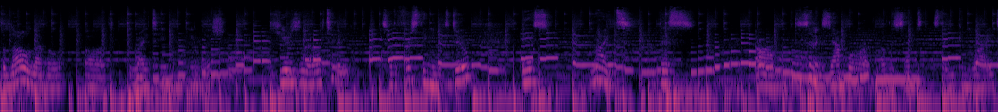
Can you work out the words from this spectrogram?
the low level of writing in English, here's a little activity. So, the first thing you need to do is write this. Um, this is an example of, of a sentence that you can write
